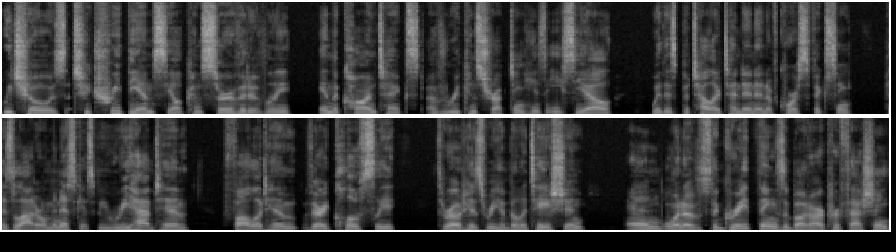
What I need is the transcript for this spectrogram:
we chose to treat the MCL conservatively in the context of reconstructing his ACL with his patellar tendon and, of course, fixing his lateral meniscus. We rehabbed him, followed him very closely throughout his rehabilitation. And one of the great things about our profession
